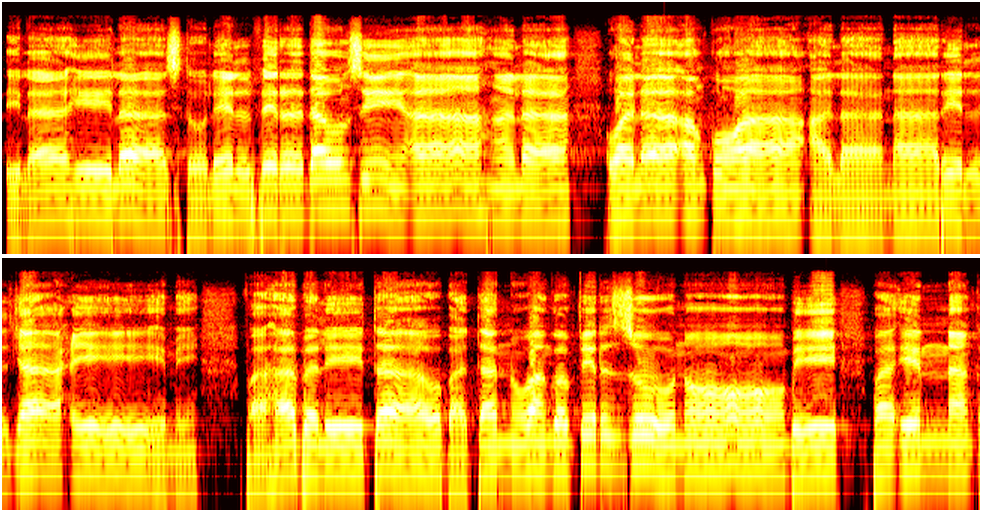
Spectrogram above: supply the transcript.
Ilahi lastu lil firdausi ahla ولا أقوى على نار الجحيم فهب لي توبة واغفر ذنوبي فإنك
